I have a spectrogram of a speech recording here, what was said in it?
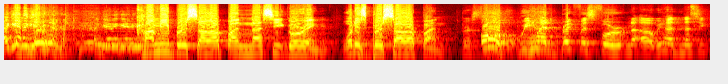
again again again again. Kami bersarapan nasi goreng. What is bersarapan? Oh, we had breakfast for uh, we had nasi.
